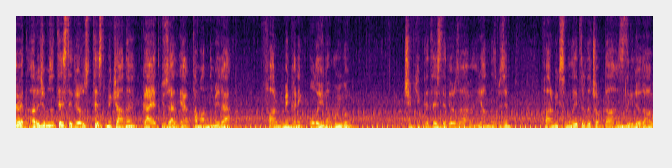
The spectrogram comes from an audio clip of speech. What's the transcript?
Evet aracımızı test ediyoruz. Test mekanı gayet güzel. Yani tam anlamıyla farm mekanik olayına uygun. Çiftlikte test ediyoruz abi. Yalnız bizim Farming Simulator'da çok daha hızlı gidiyordu abi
